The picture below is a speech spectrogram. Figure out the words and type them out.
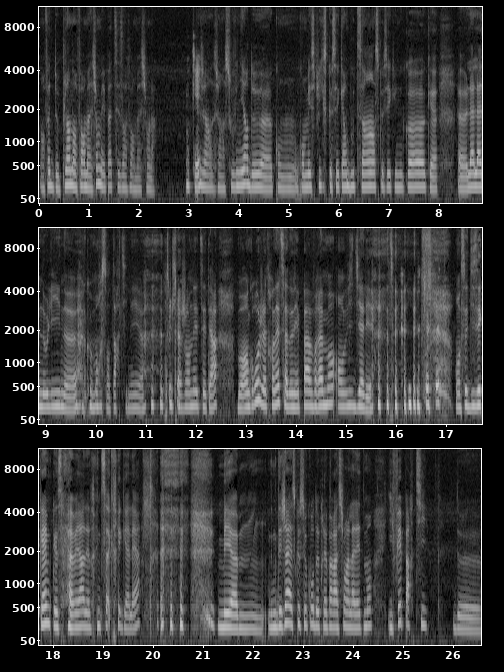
en fait, de plein d'informations, mais pas de ces informations-là. J'ai un, souvenir de euh, qu'on m'explique ce que c'est qu'un bout de sein, ce que c'est qu'une coque, euh, euh, la lanoline, euh, comment s'en tartiner toute la journée, etc. Bon, en gros, je vais être honnête, ça donnait pas vraiment envie d'y aller. On se disait quand même que ça avait l'air d'être une sacrée galère. Mais donc déjà, est-ce que ce cours de préparation à l'allaitement, il fait partie de,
